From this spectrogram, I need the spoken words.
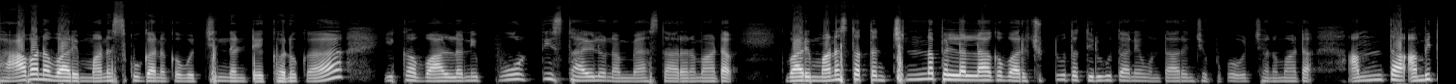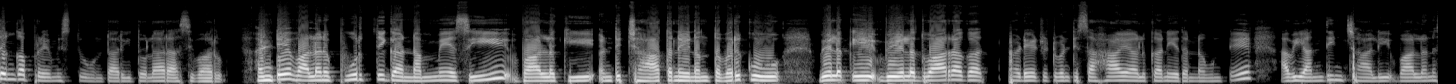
భావన వారి మనసుకు గనక వచ్చిందంటే కనుక ఇక వాళ్ళని పూర్తి స్థాయిలో నమ్మేస్తారనమాట వారి మనస్తత్వం చిన్న పిల్లల్లాగా వారి చుట్టూత తిరుగుతూనే ఉంటారని చెప్పుకోవచ్చు అనమాట అంత అమితంగా ప్రేమిస్తూ ఉంటారు ఈ తులారాశి వారు. అంటే వాళ్ళని పూర్తిగా నమ్మేసి వాళ్ళకి అంటే చేతనైనంత వరకు వీళ్ళకి వీళ్ళ ద్వారాగా పడేటటువంటి సహాయాలు కానీ ఏదన్నా ఉంటే అవి అందించాలి వాళ్ళని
